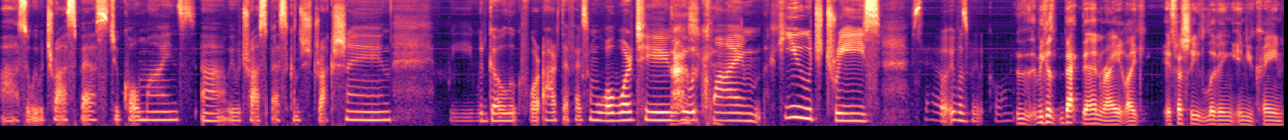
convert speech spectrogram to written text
Uh, so we would trespass to coal mines uh, we would trespass construction we would go look for artifacts from world war ii we would climb huge trees. So it was really cool. Because back then, right? Like, especially living in Ukraine,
